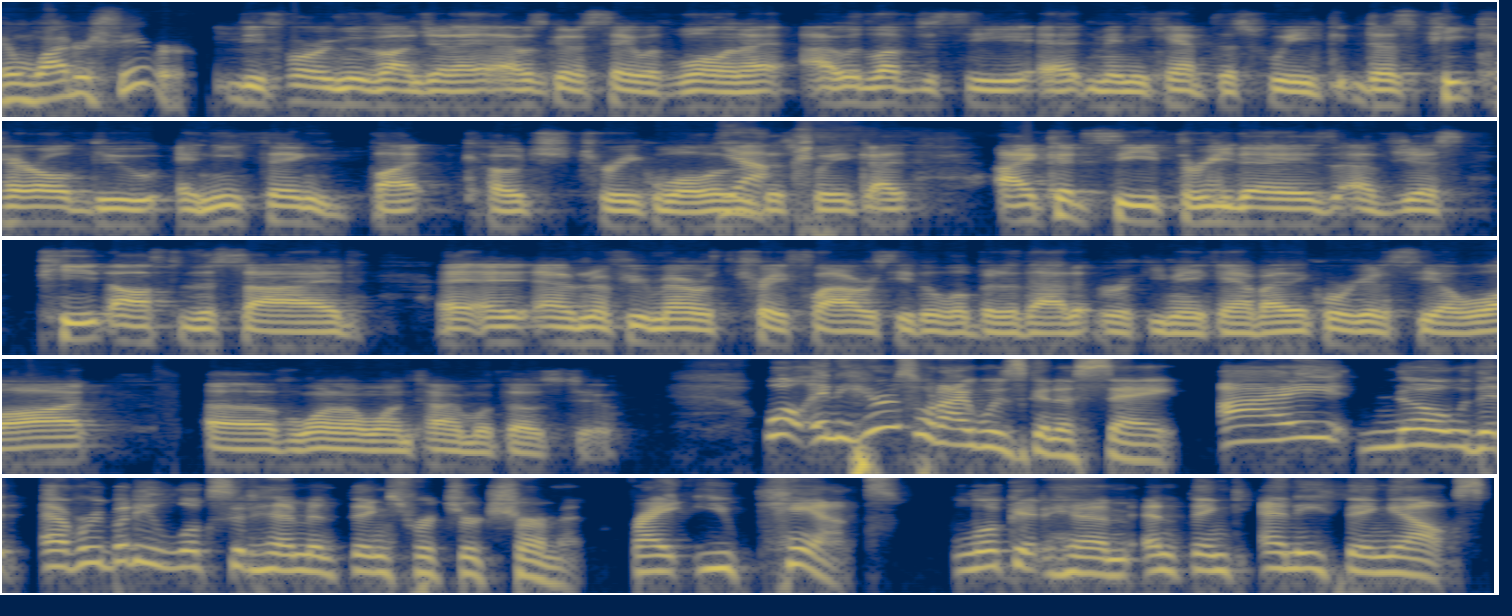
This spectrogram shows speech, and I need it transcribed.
and wide receiver. Before we move on, Jen, I, I was going to say with Woolen, I, I, would love to see at minicamp this week, does Pete Carroll do anything but coach Tariq Woolen yeah. this week? I, I could see three days of just Pete off to the side. I, I don't know if you remember with Tre Flowers, he did a little bit of that at rookie minicamp. I think we're going to see a lot of one-on-one time with those two. Well, and here's what I was going to say. I know that everybody looks at him and thinks Richard Sherman, right? You can't look at him and think anything else.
